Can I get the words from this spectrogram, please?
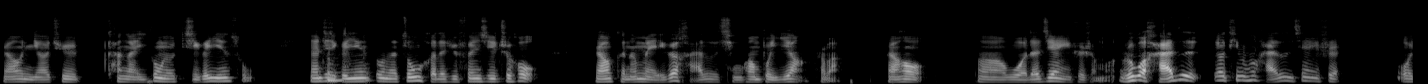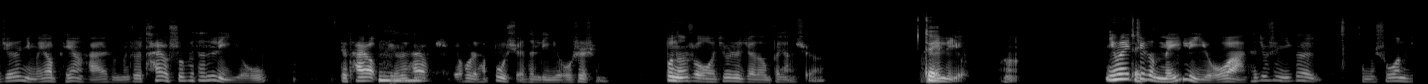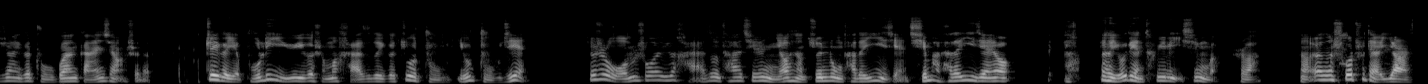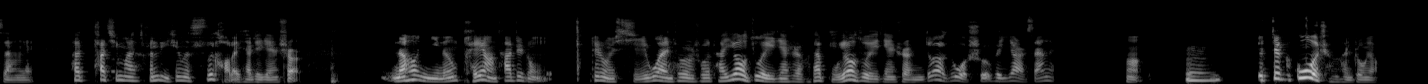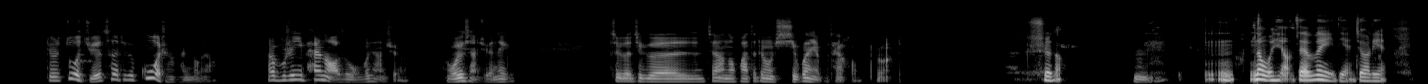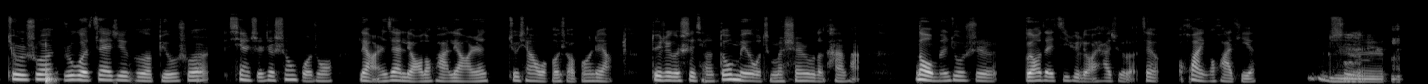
然后你要去看看一共有几个因素，让这几嗯个因素呢综合的去分析之后，然后可能每一个孩子的情况不一样，是吧？然后，呃，我的建议是什么？如果孩子要听从孩子的建议是，我觉得你们要培养孩子什么，就是他要说出他的理由，就他要，比如说他嗯要学或者他不学的理由是什么，不能说我就是觉得我不想学了，没理由啊。因为这个没理由啊，它就是一个怎么说呢，就像一个主观感想似的，这个也不利于一个什么孩子的一个做主有主见。就是我们说一个孩子，他其实你要想尊重他的意见，起码他的意见要要要有点推理性吧，是吧？啊，要能说出点一二三来，他他起码很理性的思考了一下这件事儿，然后你能培养他这种这种习惯，就是说他要做一件事和他不要做一件事，你都要给我说个一二三来。啊嗯就这个过程很重要，就是做决策这个过程很重要，而不是一拍脑子我不想学了，我又想学那个，这个这个这样的话，他这种习惯也不太好，是吧？是的。嗯嗯，那我想再问一点，教练，就是说，如果在这个比如说现实这生活中，两人在聊的话，两人就像我和小峰这样，对这个事情都没有什么深入的看法，那我们就是不要再继续聊下去了，再换一个话题。是，嗯，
